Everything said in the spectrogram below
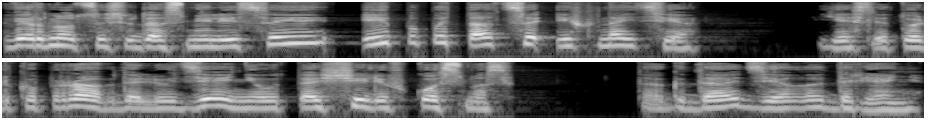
Вернуться сюда с милицией и попытаться их найти. Если только правда людей не утащили в космос, тогда дело дрянь.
